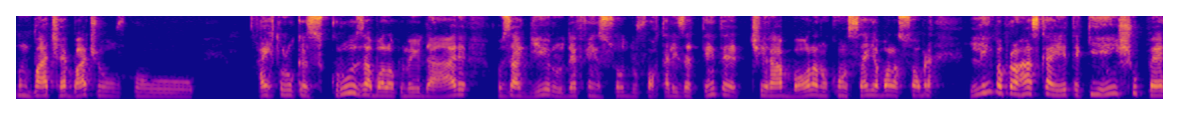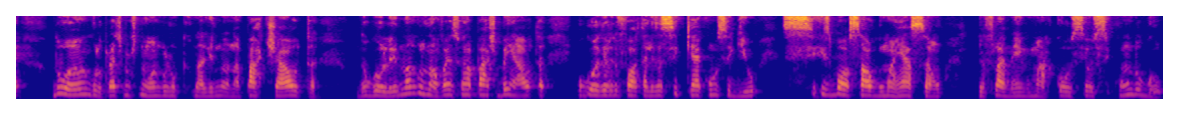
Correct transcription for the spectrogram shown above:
num bate-rebate. O, o Ayrton Lucas cruza a bola para o meio da área, o zagueiro, o defensor do Fortaleza, tenta tirar a bola, não consegue, a bola sobra limpa para o Arrascaeta, que enche o pé do ângulo, praticamente no ângulo, ali na parte alta do goleiro. No ângulo não, vai ser na parte bem alta. O goleiro do Fortaleza sequer conseguiu esboçar alguma reação e o Flamengo marcou o seu segundo gol.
